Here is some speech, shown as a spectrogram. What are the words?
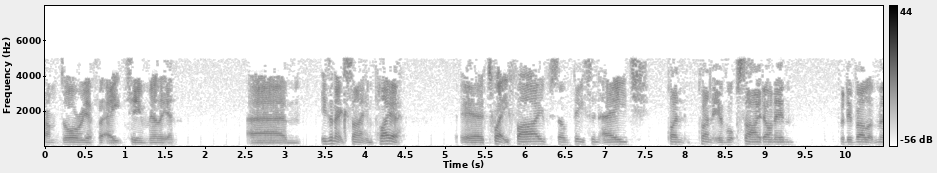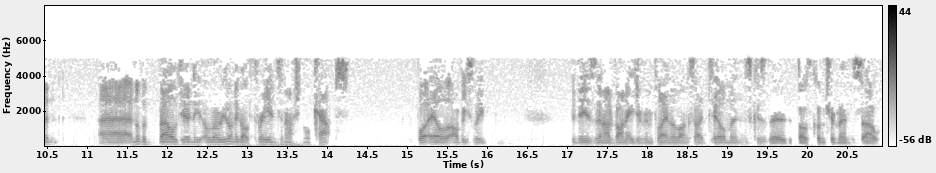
Sampdoria for 18 million. Um, he's an exciting player. Uh, 25, so decent age, plenty, plenty of upside on him for development. Uh, another Belgian, although he's only got three international caps, but he'll obviously there's an advantage of him playing alongside Tielemans because they're, both countrymen. So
